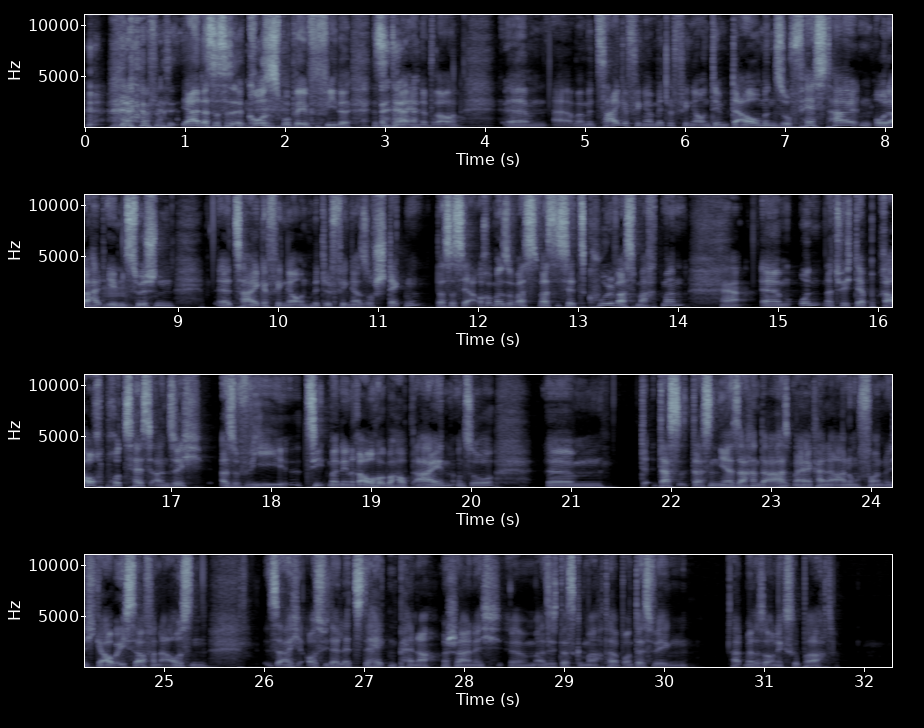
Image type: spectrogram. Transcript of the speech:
ja, das ist ein großes Problem für viele, dass sie drei Hände brauchen. Ähm, aber mit Zeigefinger, Mittelfinger und dem Daumen so festhalten oder halt eben zwischen äh, Zeigefinger und Mittelfinger so stecken. Das ist ja auch immer so was, was ist jetzt cool, was macht man? Ja. Ähm, und natürlich der Rauchprozess an sich, also wie zieht man den Rauch überhaupt ein und so. Ähm, das, das sind ja Sachen, da hat man ja keine Ahnung von. Und ich glaube, ich sah von außen, sah ich aus wie der letzte Heckenpenner wahrscheinlich, ähm, als ich das gemacht habe. Und deswegen hat mir das auch nichts gebracht.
